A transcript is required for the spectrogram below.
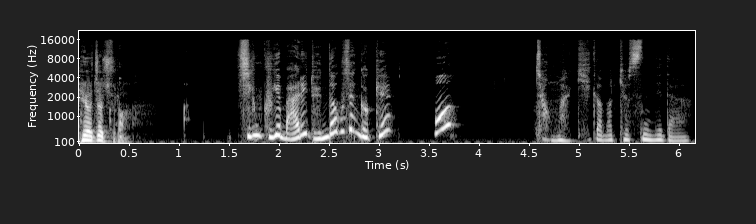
헤어져 주라. 지금 그게 말이 된다고 생각해? 어? 정말 기가 막혔습니다.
